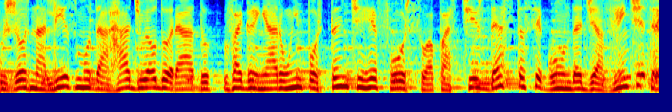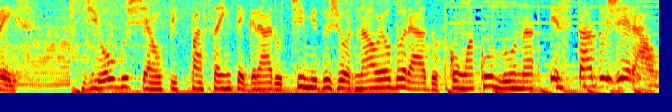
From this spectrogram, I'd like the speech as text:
O jornalismo da Rádio Eldorado vai ganhar um importante reforço a partir desta segunda, dia 23. Diogo Schelp passa a integrar o time do Jornal Eldorado com a coluna Estado Geral.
